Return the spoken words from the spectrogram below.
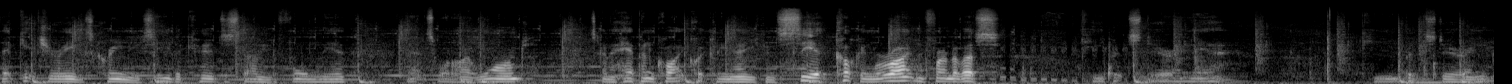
that gets your eggs creamy. See, the curds are starting to form there. That's what I want. It's going to happen quite quickly now. You can see it cooking right in front of us. Keep it stirring there. Keep it stirring.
